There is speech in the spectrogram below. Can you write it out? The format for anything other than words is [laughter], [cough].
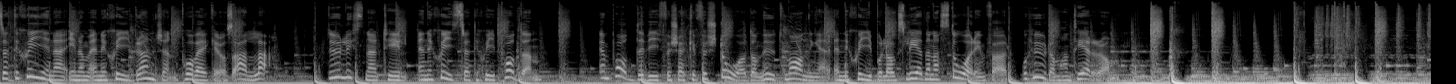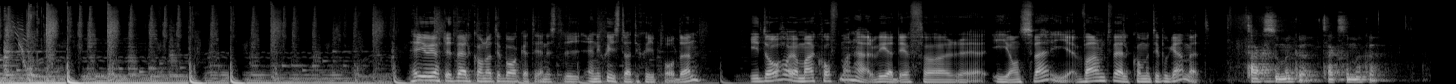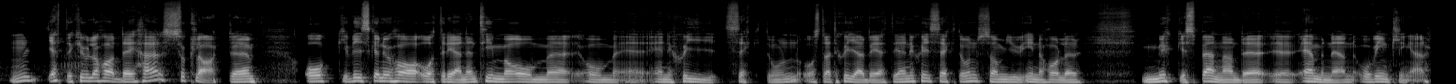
Strategierna inom energibranschen påverkar oss alla. Du lyssnar till Energistrategipodden. En podd där vi försöker förstå de utmaningar energibolagsledarna står inför och hur de hanterar dem. Hej och hjärtligt välkomna tillbaka till Energistrategipodden. Idag har jag Mark Hoffman här, VD för eh, E.ON Sverige. Varmt välkommen till programmet. Tack så mycket. Tack så mycket. Mm, jättekul att ha dig här såklart. Eh, och vi ska nu ha återigen en timme om, eh, om eh, energisektorn och strategiarbete i energisektorn som ju innehåller mycket spännande ämnen och vinklingar.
